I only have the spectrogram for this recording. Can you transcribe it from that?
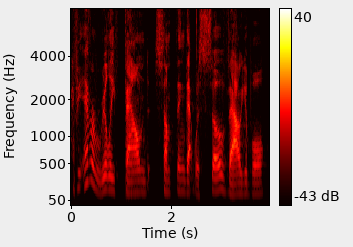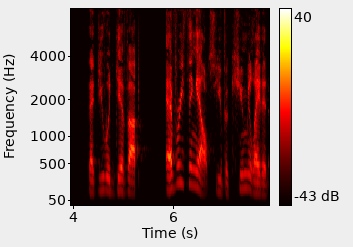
have you ever really found something that was so valuable that you would give up everything else you've accumulated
